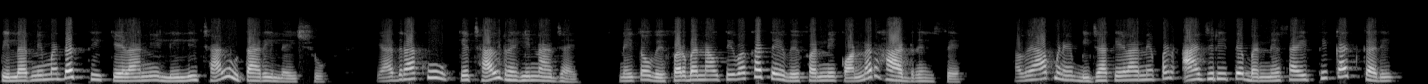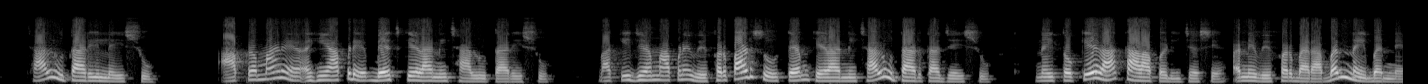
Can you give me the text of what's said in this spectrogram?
પિલરની મદદથી કેળાની લીલી છાલ ઉતારી લઈશું. યાદ રાખવું કે છાલ રહી ના જાય, નહીં તો વેફર બનાવતી વખતે વેફરની કોર્નર હાર્ડ રહેશે. હવે આપણે બીજા કેળાને પણ આ જ રીતે બંને સાઈડથી કટ કરી છાલ ઉતારી લઈશું. આ પ્રમાણે અહીં આપણે બે જ કેળાની છાલ ઉતારીશું. બાકી જેમ આપણે વેફર પાડશું, તેમ કેળાની છાલ ઉતારતા જઈશું. નહીં તો કેળા કાળા પડી જશે અને વેફર બરાબર નહીં બને.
